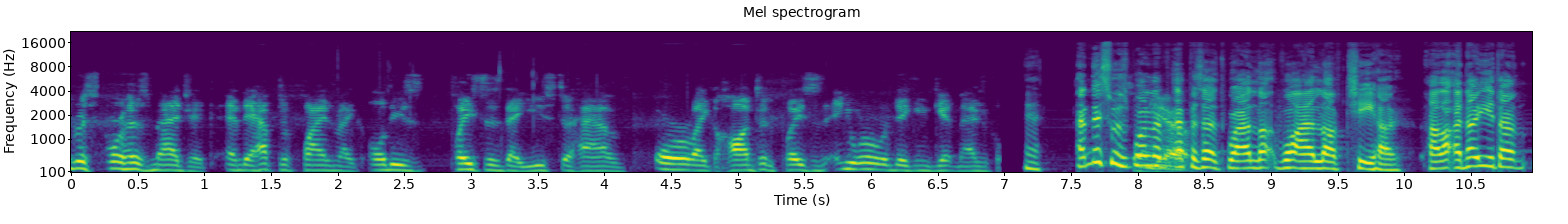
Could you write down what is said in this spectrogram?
to restore his magic, and they have to find like all these places that used to have, or like haunted places, anywhere where they can get magical. Yeah. And this was one of the episodes where I lo- why I love Chiho. I, I know you don't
